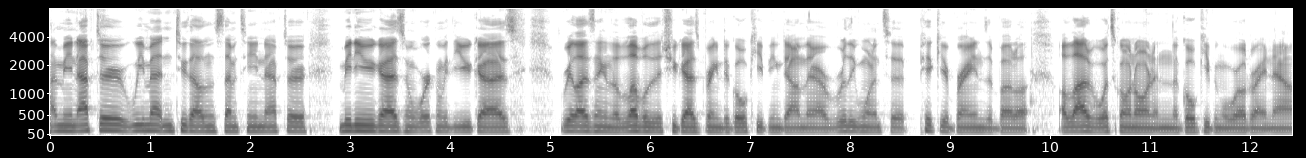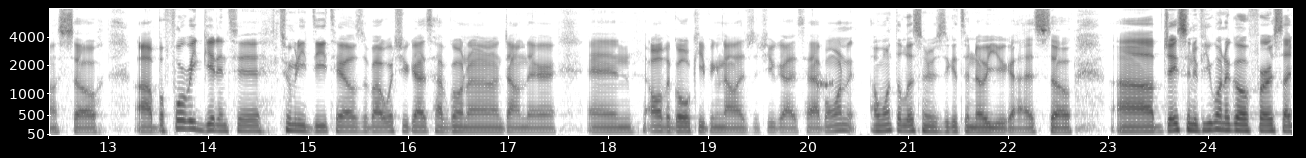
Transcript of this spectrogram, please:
I mean, after we met in 2017, after meeting you guys and working with you guys, realizing the level that you guys bring to goalkeeping down there, I really wanted to pick your brains about a, a lot of what's going on in the goalkeeping world right now. So, uh, before we get into too many details about what you guys have going on down there and all the goalkeeping knowledge that you guys have, I want I want the listeners to get to know you guys. So, uh, Jason, if you want to go first, I,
